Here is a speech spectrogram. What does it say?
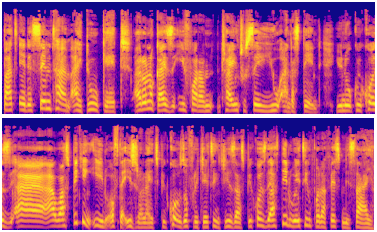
But at the same time, I do get, I don't know guys, if what I'm trying to say, you understand, you know, because I, I was speaking ill of the Israelites because of rejecting Jesus, because they are still waiting for the first Messiah.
